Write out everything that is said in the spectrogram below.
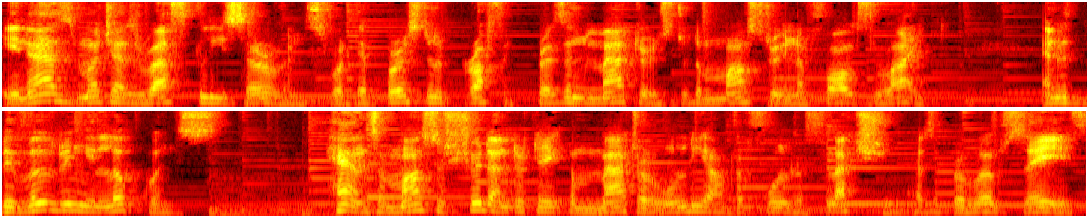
Inasmuch as rascally servants, for their personal profit, present matters to the master in a false light, and with bewildering eloquence. Hence, a master should undertake a matter only after full reflection, as the proverb says,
